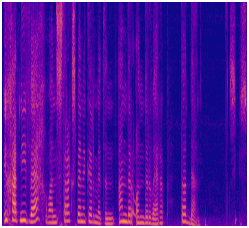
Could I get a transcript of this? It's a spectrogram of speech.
u gaat niet weg, want straks ben ik er met een ander onderwerp. Tot dan. Zie.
